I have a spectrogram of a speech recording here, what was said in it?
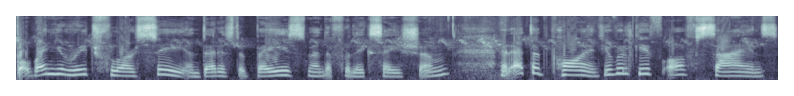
But when you reach floor C, and that is the basement of relaxation, and at that point you will give off signs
